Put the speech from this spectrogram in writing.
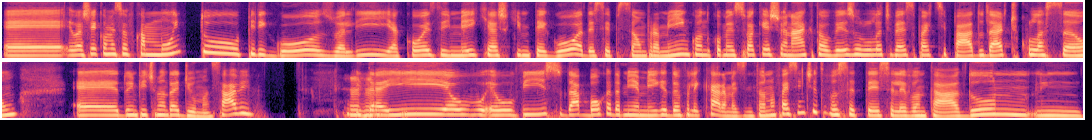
É, eu achei que começou a ficar muito perigoso ali a coisa e meio que acho que me pegou a decepção para mim quando começou a questionar que talvez o Lula tivesse participado da articulação é, do impeachment da Dilma, sabe? Uhum. E daí eu, eu ouvi isso da boca da minha amiga, daí eu falei, cara, mas então não faz sentido você ter se levantado em,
